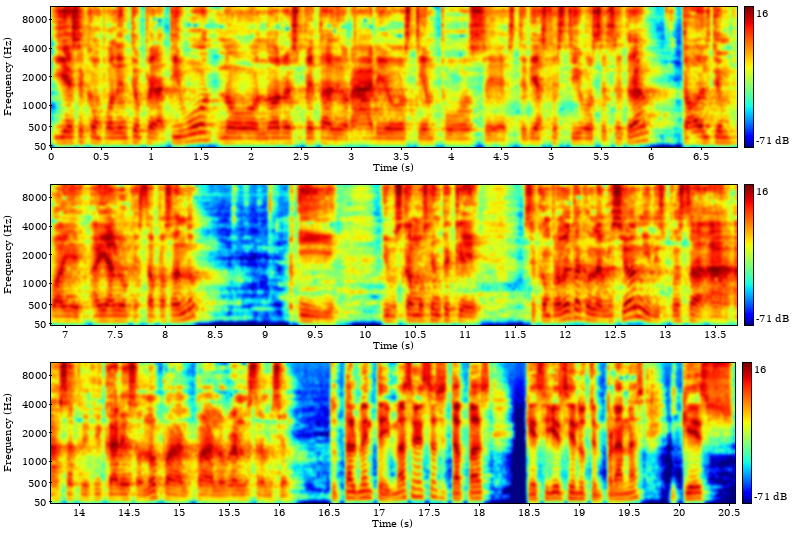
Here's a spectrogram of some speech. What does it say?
y ese componente operativo no, no respeta de horarios, tiempos, este, días festivos, etcétera. Todo el tiempo hay, hay algo que está pasando y, y buscamos gente que se comprometa con la misión y dispuesta a, a sacrificar eso, ¿no? Para, para lograr nuestra misión. Totalmente, y más en estas etapas que siguen siendo tempranas y que es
